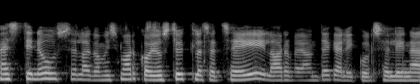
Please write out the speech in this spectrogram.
hästi nõus sellega, mis Marko just ütles, et see eelarve on tegelikult selline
